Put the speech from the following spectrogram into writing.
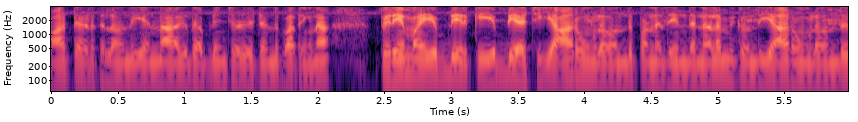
பார்த்த இடத்துல வந்து என்ன ஆகுது அப்படின்னு சொல்லிட்டு வந்து பார்த்தீங்கன்னா பெரியம்மா எப்படி இருக்குது எப்படி ஆச்சு? யார் உங்களை வந்து பண்ணது? இந்த நிலைமைக்கு வந்து யார் உங்களை வந்து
